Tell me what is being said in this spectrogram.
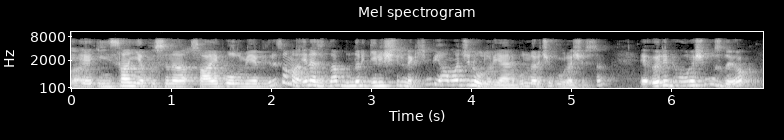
Allah. e, insan yapısına sahip olmayabiliriz ama en azından bunları geliştirmek için bir amacın olur yani. Bunlar için uğraşırsın. E, öyle bir uğraşımız da yok.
